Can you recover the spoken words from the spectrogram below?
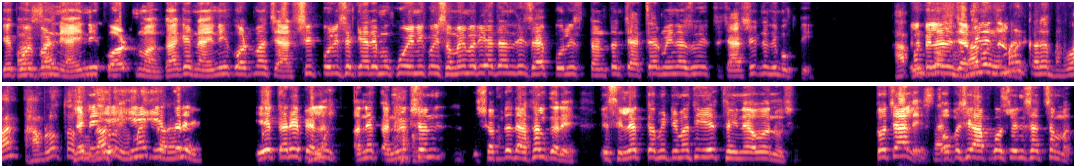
કે કોઈ પણ ન્યાયની કોર્ટમાં કારણ કે ન્યાયની કોર્ટમાં ચાર્જશીટ પોલીસે ક્યારે મૂકવું? એની કોઈ સમય મર્યાદા નથી સાહેબ. પોલીસ ત્રણ ત્રણ ચાર ચાર મહિના સુધી ચાર્જશીટ નથી મૂકતી. પેલા એ- કરે. હું- અને કન્વિક્શન શબ્દ દાખલ કરે. એ સિલેક્ટ કમિટીમાંથી એ જ થઈને આવવાનું છે. તો ચાલે. તો પછી આપકો છો એની સાથે સંમત.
